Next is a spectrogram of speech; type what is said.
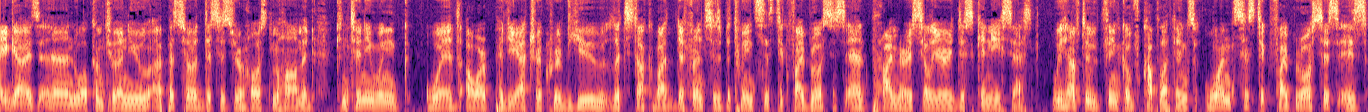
Hey guys, and welcome to a new episode. This is your host, Mohammed. Continuing with our pediatric review, let's talk about differences between cystic fibrosis and primary ciliary dyskinesia. We have to think of a couple of things. One, cystic fibrosis is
